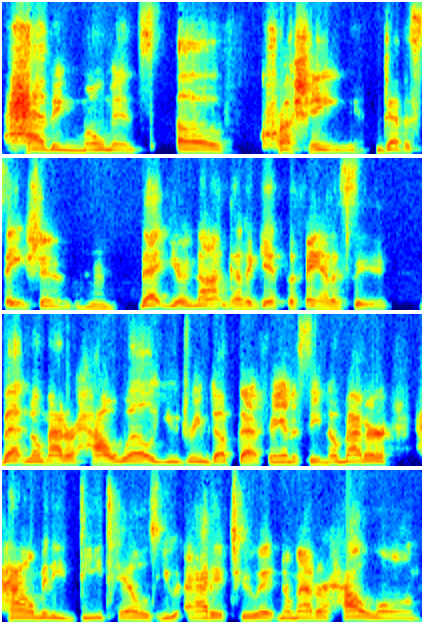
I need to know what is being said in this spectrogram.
having moments of crushing devastation mm-hmm. that you're not going to get the fantasy. That no matter how well you dreamed up that fantasy, no matter how many details you added to it, no matter how long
